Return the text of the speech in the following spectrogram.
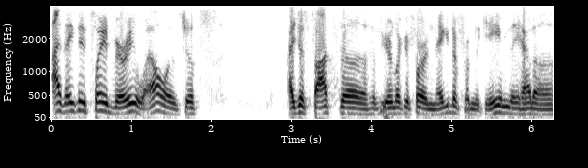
I think they played very well. It's just, I just thought the if you're looking for a negative from the game, they had a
